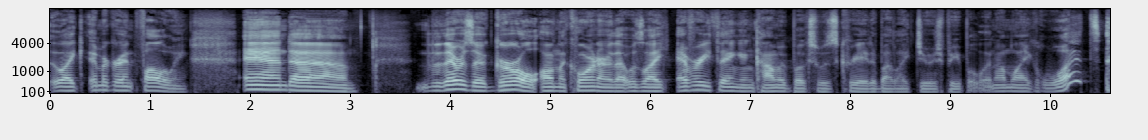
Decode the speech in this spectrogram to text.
like immigrant following." And um, there was a girl on the corner that was like everything in comic books was created by like Jewish people. And I'm like what?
